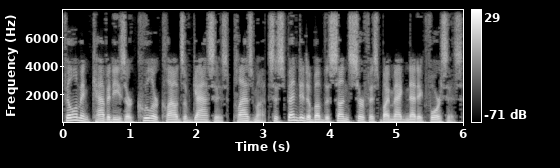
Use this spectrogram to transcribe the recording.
Filament cavities are cooler clouds of gases plasma suspended above the Sun's surface by magnetic forces.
